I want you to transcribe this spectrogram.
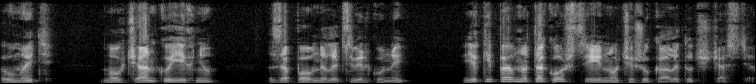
Вмить мовчанку їхню заповнили цвіркуни, які, певно, також цієї ночі шукали тут щастя.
